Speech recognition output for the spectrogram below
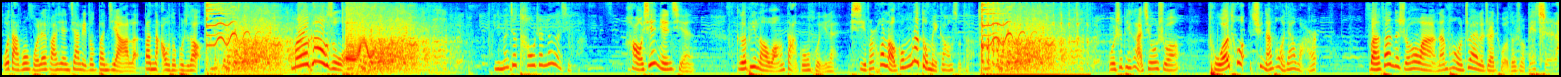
我打工回来，发现家里都搬家了，搬哪我都不知道，没人告诉我。你们就偷着乐去吧。好些年前，隔壁老王打工回来，媳妇换老公了都没告诉他。我是皮卡丘，说坨坨去男朋友家玩儿晚饭的时候啊，男朋友拽了拽坨坨，说别吃了。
